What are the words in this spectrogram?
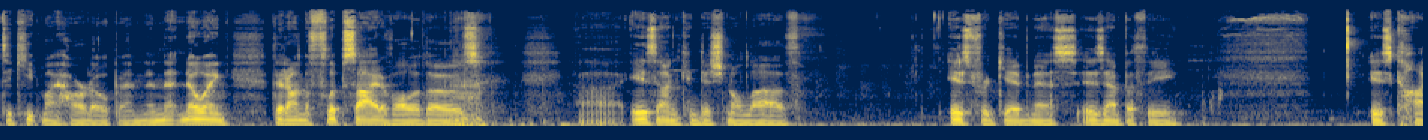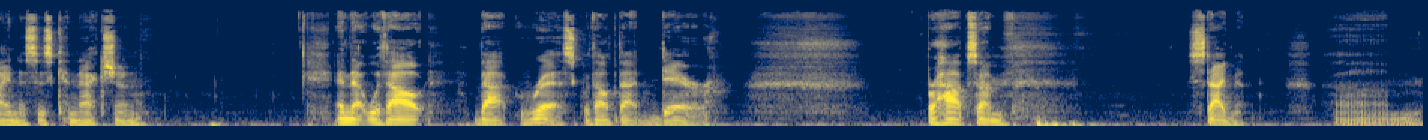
to keep my heart open, and that knowing that on the flip side of all of those uh, is unconditional love is forgiveness, is empathy, is kindness, is connection. And that without that risk, without that dare, perhaps I'm stagnant. Um,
